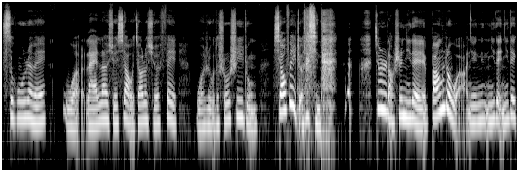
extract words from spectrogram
似乎认为我来了学校，我交了学费。我有的时候是一种消费者的心态，就是老师你得帮着我，你你你得你得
